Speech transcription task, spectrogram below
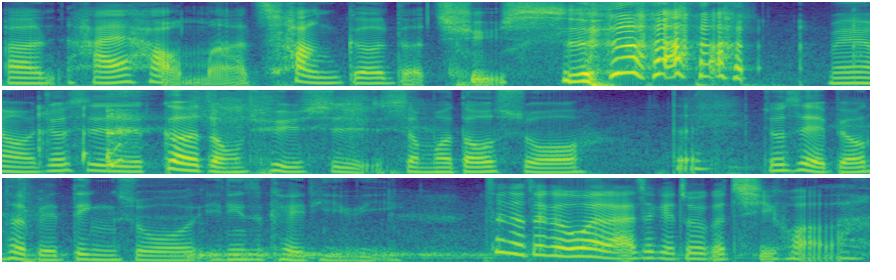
嗯、呃还好吗？唱歌的趣事。没有，就是各种趣事，什么都说。对，就是也不用特别定说一定是 KTV 这个这个未来这可以做一个企划啦。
